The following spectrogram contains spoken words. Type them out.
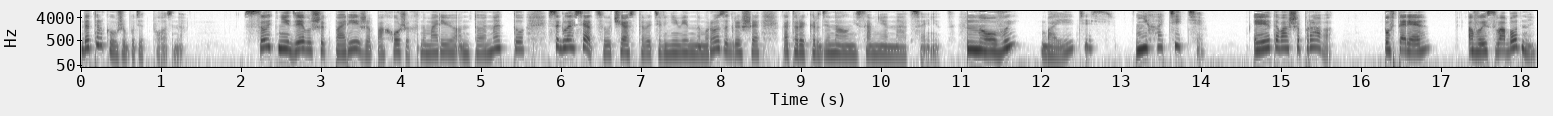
да только уже будет поздно. Сотни девушек Парижа, похожих на Марию Антуанетту, согласятся участвовать в невинном розыгрыше, который кардинал, несомненно, оценит. Но вы боитесь, не хотите. И это ваше право. Повторяю, вы свободны.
